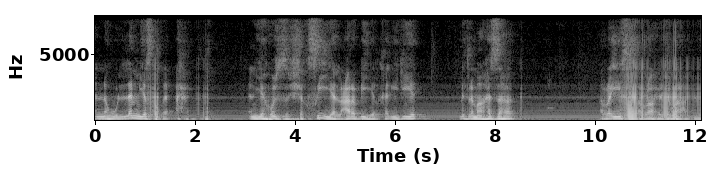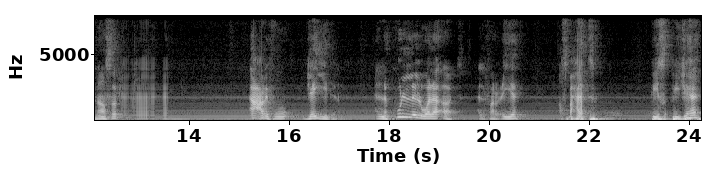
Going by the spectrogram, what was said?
أنه لم يستطع أحد أن يهز الشخصية العربية الخليجية مثل ما هزها الرئيس الراحل جمال عبد الناصر. أعرف جيدا أن كل الولاءات الفرعية أصبحت في في جهة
